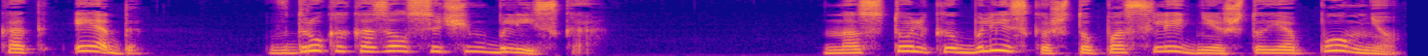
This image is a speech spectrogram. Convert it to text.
как Эд вдруг оказался очень близко. Настолько близко, что последнее, что я помню,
